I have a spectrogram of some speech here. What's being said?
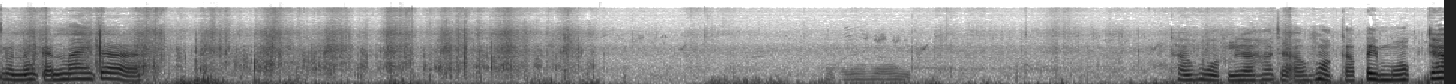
หลุนน้ำกันไหมจ้าถ้าหวกเรือเขาจะเอาหวกกลับไปมกจ้า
